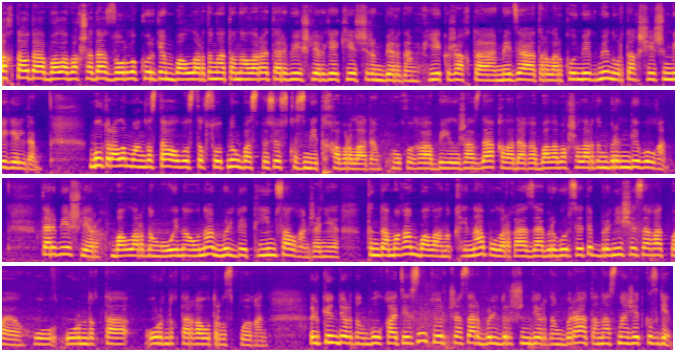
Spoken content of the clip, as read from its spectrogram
Ақтауда балабақшада зорлық көрген балалардың ата-аналары тәрбиешілерге кешірім берді. Екі жақта медиаторлар көмегімен ортақ шешімге келді. Бұл туралы Маңғыстау облыстық сотының баспасөз қызметі хабарлады. Оқиға биыл жазда қаладағы балабақшалардың бірінде болған. Тәрбиешілер балалардың ойнауына мүлде тыйым салған және тыңдамаған баланы қинап, оларға зәбір көрсетіп бірнеше сағат бойы орындықта, орындықтарға отырғызып қойған. Үлкендердің бұл қатесін 4 жасар бүлдіршіндердің бірі ата-анасына жеткізген.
